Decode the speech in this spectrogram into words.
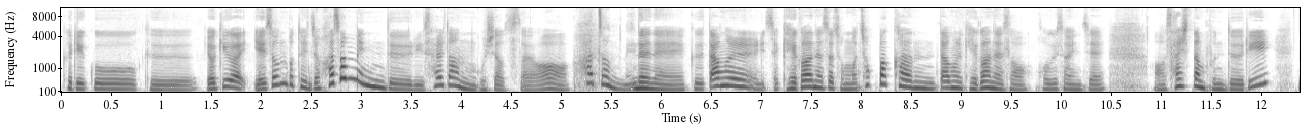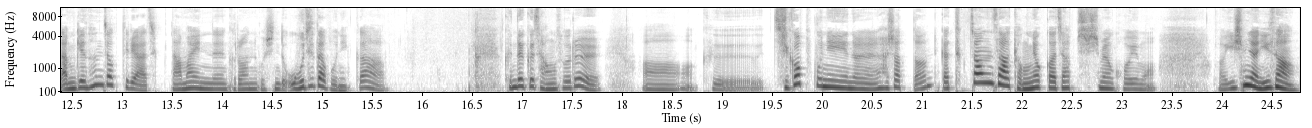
그리고 그 여기가 예전부터 이제 화전민들이 살던 곳이었어요. 화전맨. 네네. 그 땅을 이제 개간해서 정말 척박한 땅을 개간해서 거기서 이제 어, 사시던 분들이 남긴 흔적들이 아직 남아 있는 그런 곳인데 오지다 보니까 근데 그 장소를 어, 그 직업 군인을 하셨던 그러니까 특전사 경력까지 합치시면 거의 뭐 어, 20년 이상,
